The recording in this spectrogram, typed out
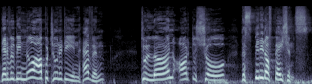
There will be no opportunity in heaven to learn or to show the spirit of patience.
